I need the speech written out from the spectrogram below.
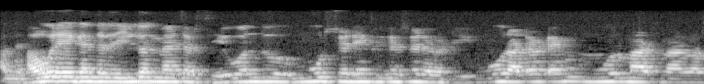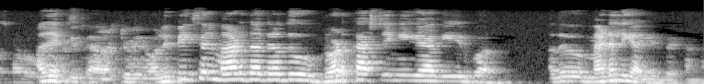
ಅವ್ರು ಹೇಗಂದ್ರೆ ಇಲ್ಲೊಂದು ಮ್ಯಾಚ್ ಆಡ್ಸಿ ಒಂದು ಮೂರ್ ಸ್ಟೇಡಿಯಂ ಕ್ರಿಕೆಟ್ ಸ್ಟೇಡಿಯಂ ಆಡಿ ಮೂರ್ ಅಟ್ ಟೈಮ್ ಮೂರ್ ಮ್ಯಾಚ್ ಅದೇ ಒಲಿಂಪಿಕ್ಸ್ ಅಲ್ಲಿ ಮಾಡಿದಾದ್ರೆ ಅದು ಬ್ರಾಡ್ಕಾಸ್ಟಿಂಗ್ ಆಗಿ ಇರಬಾರ್ದು. ಅದು ಮೆಡಲ್ ಆಗಿರ್ಬೇಕಲ್ಲ.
